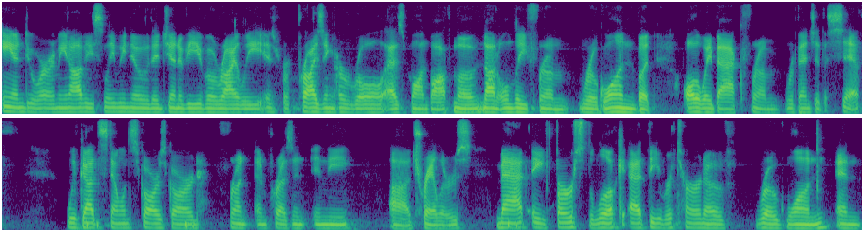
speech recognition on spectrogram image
Andor. I mean, obviously, we know that Genevieve O'Reilly is reprising her role as Mon Mothma, not only from Rogue One, but all the way back from Revenge of the Sith. We've got Stellan Skarsgård front and present in the uh, trailers. Matt, a first look at the return of Rogue One and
